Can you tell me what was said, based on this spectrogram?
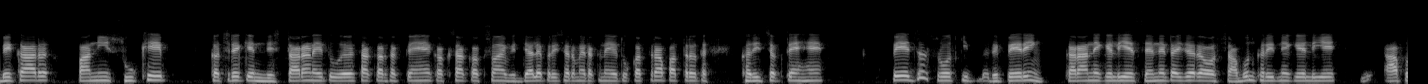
बेकार पानी सूखे कचरे के निस्तारण हेतु व्यवस्था कर सकते हैं। कक्षा कक्षाएँ विद्यालय परिसर में रखने हेतु कचरा पात्र खरीद सकते हैं। पेयजल स्रोत की रिपेयरिंग कराने के लिए सैनिटाइजर और साबुन खरीदने के लिए आप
